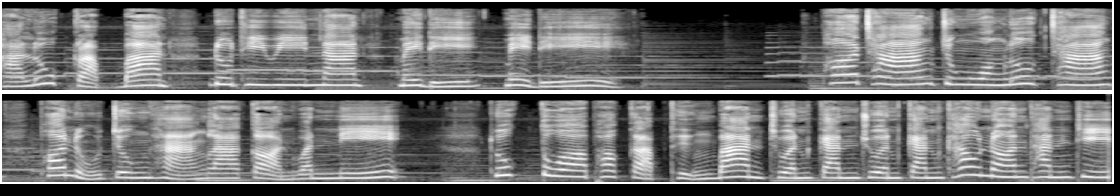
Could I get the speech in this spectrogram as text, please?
พาลูกกลับบ้าน ดูทีวีนานไม่ดี ไม่ดี พ่อช้างจุงวงลูกช้าง พ่อหนูจุงหางลาก่อนวันนี้ ทุกตัวพอกลับถึงบ้านชวนกันชวนกันเข้านอนทันที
